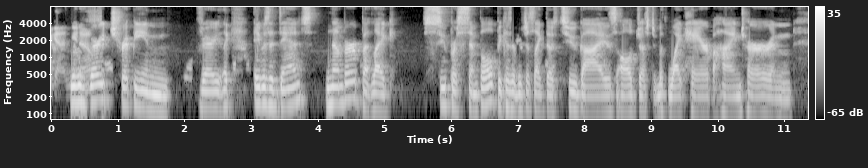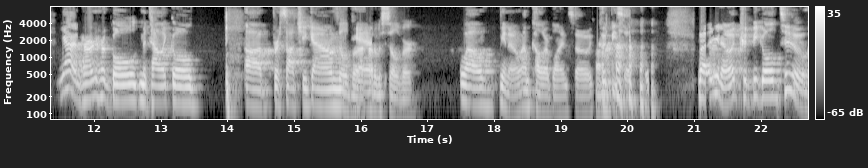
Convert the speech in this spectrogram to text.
again. It was know, very trippy and very like it was a dance number, but like super simple because it was just like those two guys all just with white hair behind her and yeah, and her and her gold, metallic gold. Uh, Versace gown, silver. I thought it was silver. Well, you know, I'm colorblind, so it could be silver. but, you know, it could be gold too.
